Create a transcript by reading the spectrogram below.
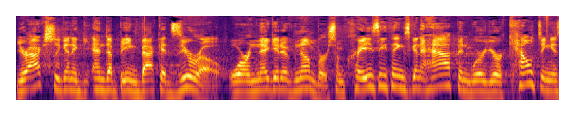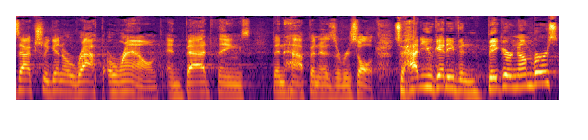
You're actually going to end up being back at zero or a negative number. Some crazy thing's going to happen where your counting is actually going to wrap around and bad things then happen as a result. So how do you get even bigger numbers?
